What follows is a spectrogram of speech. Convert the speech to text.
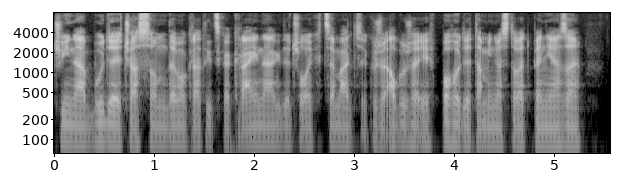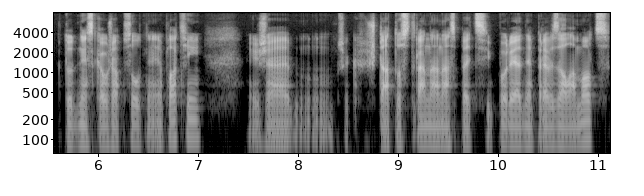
Čína bude časom demokratická krajina, kde človek chce mať, akože, alebo že je v pohode tam investovať peniaze. To dneska už absolútne neplatí, že mm, štátostrana naspäť si poriadne prevzala moc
